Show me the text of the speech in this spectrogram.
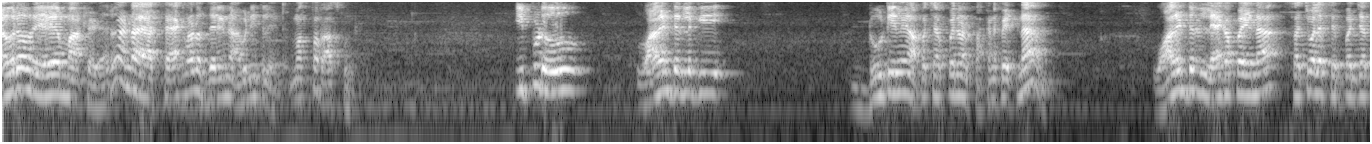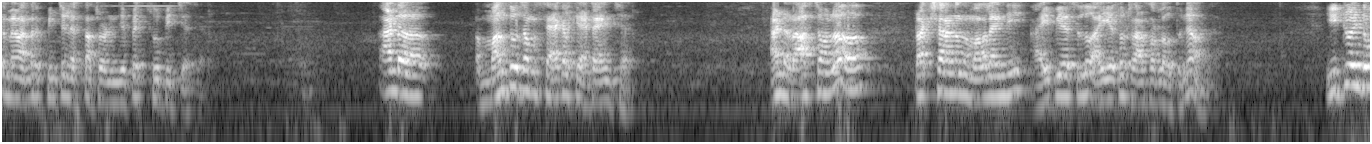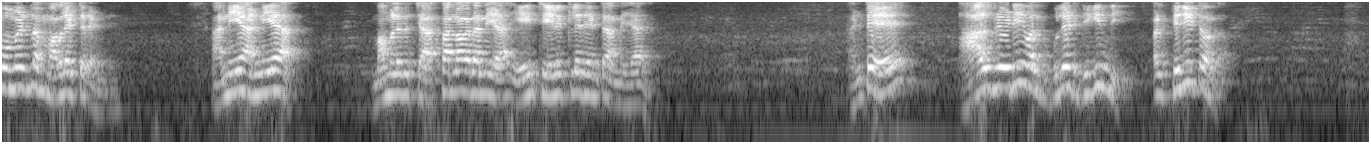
ఎవరెవరు ఏమేం మాట్లాడారు? అండ్ ఆ శాఖలలో జరిగిన అవినీతులు ఏంటి? మొత్తం రాసుకున్నాడు ఇప్పుడు వాలంటీర్లకి డ్యూటీని అప్పచెప్పైన వాళ్ళు పక్కన పెట్టినా వాలంటీర్లు లేకపోయినా సచివాలయ సిబ్బంది చేత మేము అందరికి పింఛన్లు ఇస్తాం చూడండి చెప్పేసి చూపించేశారు. అండ్ మంత్రులు తమ శాఖలు కేటాయించారు. అండ్ రాష్ట్రంలో ప్రక్షాళన మొదలైంది. ఐపీఎస్లు ఐఎస్లు ట్రాన్స్ఫర్లు అవుతూనే ఉన్నారు ఇటువంటి మూమెంట్లో మొదలెట్టారండి. అన్నయ్య అన్నయ్య మమ్మల్ని ఏదో చేస్తానో కదా అన్నయ్య? ఏం చేయట్లేదు ఏంటి అన్నయ్య? అంటే ఆల్రెడీ వాళ్ళకి బుల్లెట్ దిగింది. వాళ్ళకి తెలియటం వల్ల.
